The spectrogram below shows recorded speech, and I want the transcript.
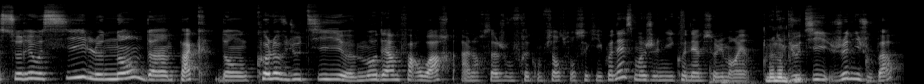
serait aussi le nom d'un pack dans Call of Duty euh, Modern Far War. Alors ça, je vous ferai confiance pour ceux qui connaissent. Moi, je n'y connais absolument rien. Moi non plus. Duty, je n'y joue pas.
